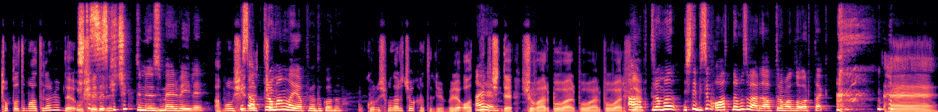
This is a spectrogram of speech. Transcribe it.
topladığımı hatırlamıyorum da İşte siz şeyleri küçüktünüz Merve ile. ama o Biz şeyleri çok Abdurrahman'la yapıyorduk onu. konuşmaları çok hatırlıyorum. Böyle o adların Aynen. içinde şu var, bu var, bu var, bu var filan. Abdurrahman işte bizim o atlamız vardı Abdurrahman'la ortak. He.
